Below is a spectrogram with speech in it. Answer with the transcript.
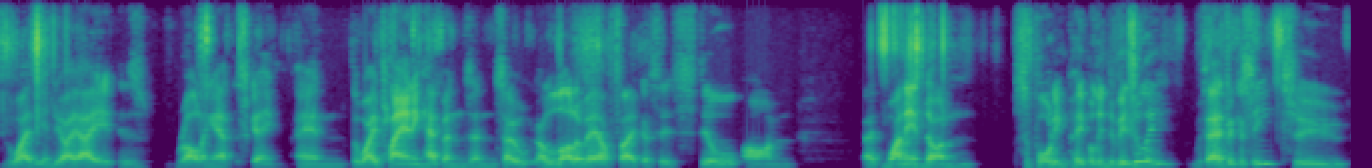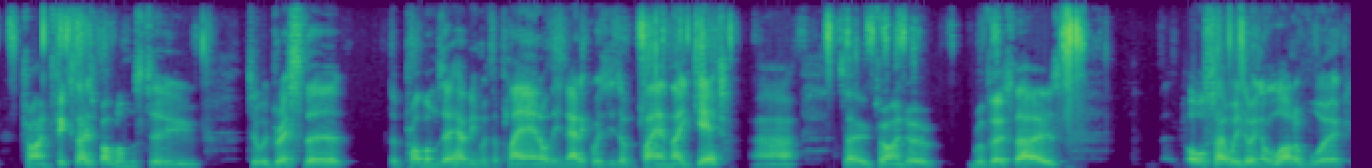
the way the NDIA is rolling out the scheme and the way planning happens, and so a lot of our focus is still on at one end on supporting people individually with advocacy to try and fix those problems, to to address the the problems they're having with the plan or the inadequacies of the plan they get. Uh, so trying to reverse those. Also, we're doing a lot of work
